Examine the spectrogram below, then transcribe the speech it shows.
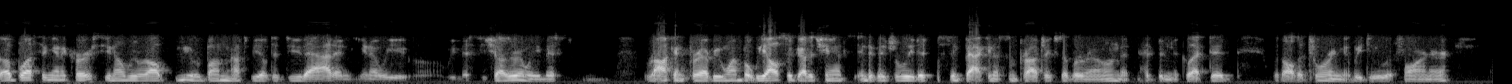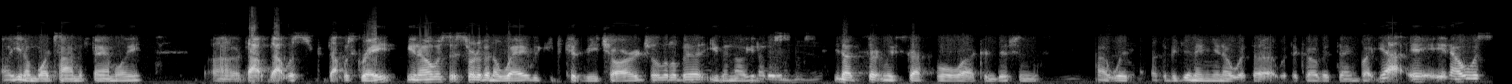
a blessing and a curse. You know, we were all we were bummed not to be able to do that, and you know, we we missed each other and we missed rocking for everyone. But we also got a chance individually to sink back into some projects of our own that had been neglected with all the touring that we do with Foreigner. Uh, you know, more time with family. uh, that that was that was great. You know, it was just sort of in a way we could, could recharge a little bit, even though you know there's you know certainly stressful uh, conditions uh, with at the beginning. You know, with the with the COVID thing, but yeah, it, you know, it was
